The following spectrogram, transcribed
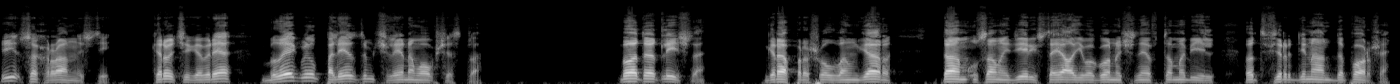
и сохранности. Короче говоря, Блэк был полезным членом общества. «Вот и отлично!» Граф прошел в ангар, там у самой двери стоял его гоночный автомобиль от Фердинанда Порше.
